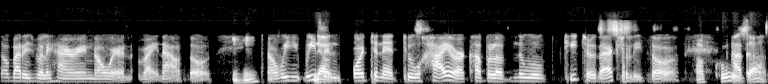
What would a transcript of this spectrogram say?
nobody's really hiring nowhere right now. So mm-hmm. you know, we we've now, been fortunate to hire a couple of new teachers actually. So how cool is that?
